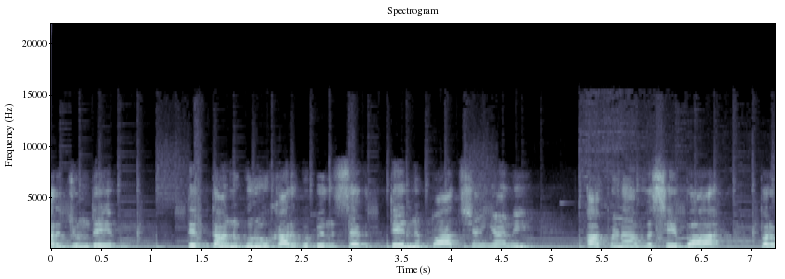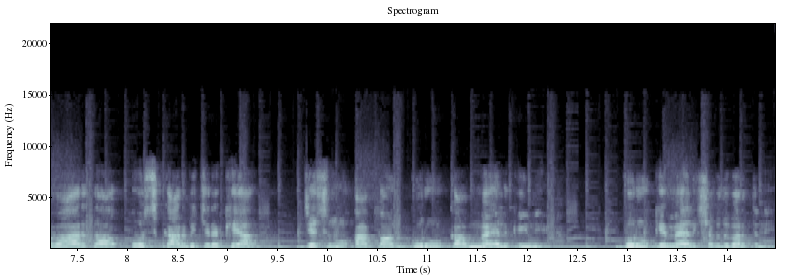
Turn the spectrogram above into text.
ਅਰਜੁਨ ਦੇਵ ਤੇ ਧੰਨ ਗੁਰੂ ਹਰਗੋਬਿੰਦ ਸਾਹਿਬ ਤਿੰਨ ਪਾਤਸ਼ਾਹੀਆਂ ਨੇ ਆਪਣਾ ਵਸੇਬਾ ਪਰਿਵਾਰ ਦਾ ਉਸ ਘਰ ਵਿੱਚ ਰੱਖਿਆ, ਜਿਸ ਨੂੰ ਆਪਾਂ ਗੁਰੂ ਕਾ ਮਹਿਲ ਕਹਿੰਦੇ ਹਾਂ। ਗੁਰੂ ਕੇ ਮਹਿਲ ਸ਼ਬਦ ਵਰਤਨੇ।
